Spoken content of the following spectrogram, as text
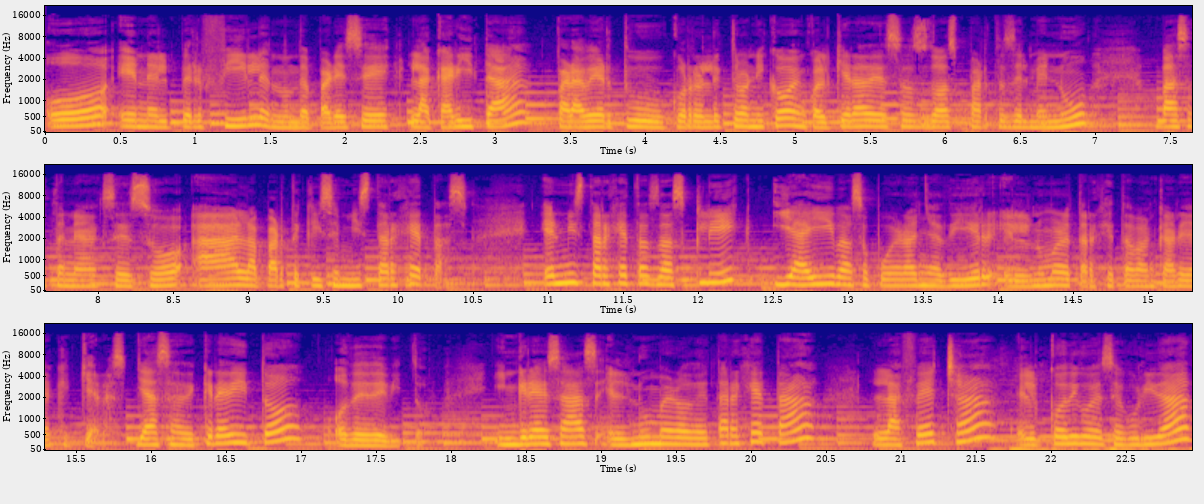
o en el perfil en donde aparece la carita para ver tu correo electrónico. En cualquiera de esas dos partes del menú vas a tener acceso a la parte que dice mis tarjetas. En mis tarjetas das clic y ahí vas a poder añadir el número de tarjeta bancaria que quieras, ya sea de crédito o de débito. Ingresas el número de tarjeta, la fecha, el código de seguridad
